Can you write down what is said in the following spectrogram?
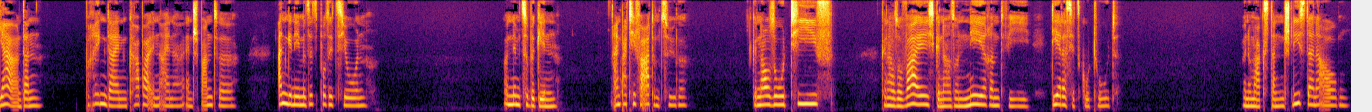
Ja, und dann bring deinen Körper in eine entspannte, angenehme Sitzposition und nimm zu Beginn ein paar tiefe Atemzüge. Genauso tief, genauso weich, genauso nährend, wie dir das jetzt gut tut. Wenn du magst, dann schließ deine Augen,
